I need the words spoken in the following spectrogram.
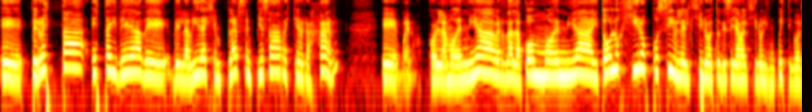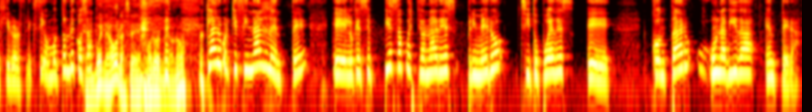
Eh, pero esta, esta idea de, la vida ejemplar se empieza a resquebrajar, eh, bueno, con la modernidad, ¿verdad? La posmodernidad y todos los giros posibles, el giro, esto que se llama el giro lingüístico, el giro reflexivo, un montón de cosas. En buena hora se desmorona, ¿no? claro, porque finalmente eh, lo que se empieza a cuestionar es, primero, si tú puedes contar una vida entera,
